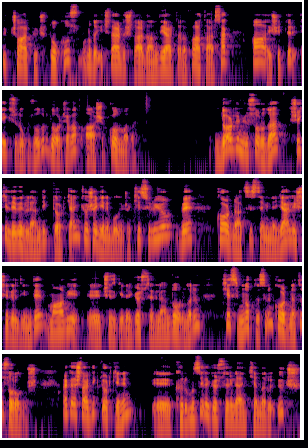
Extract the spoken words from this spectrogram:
3 çarpı 3 9. Bunu da içler dışlardan diğer tarafa atarsak a eşittir eksi 9 olur. Doğru cevap a şıkkı olmalı. Dördüncü soruda şekilde verilen dikdörtgen köşegeni boyunca kesiliyor ve koordinat sistemine yerleştirildiğinde mavi e, çizgiyle gösterilen doğruların kesim noktasının koordinatı sorulmuş. Arkadaşlar dikdörtgenin e, kırmızıyla gösterilen kenarı 3,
